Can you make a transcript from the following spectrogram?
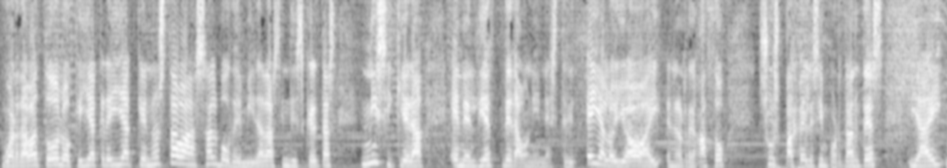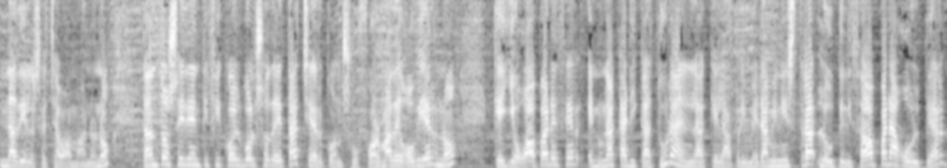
guardaba todo lo que ella creía que no estaba a salvo de miradas indiscretas ni siquiera en el 10 de Downing Street. Ella lo llevaba ahí en el regazo sus papeles importantes y ahí nadie les echaba mano, ¿no? Tanto se identificó el bolso de Thatcher con su forma de gobierno que llegó a aparecer en una caricatura en la que la primera ministra lo utilizaba para golpear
